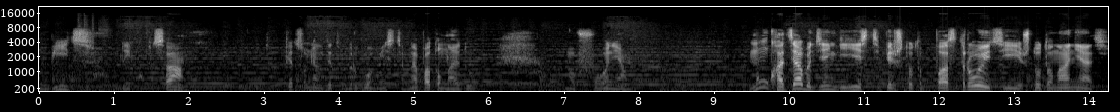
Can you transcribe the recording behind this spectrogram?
Убийц, да и купца. Купец у меня где-то в другом месте. Но я потом найду на фоне. Ну, хотя бы деньги есть теперь что-то построить и что-то нанять.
